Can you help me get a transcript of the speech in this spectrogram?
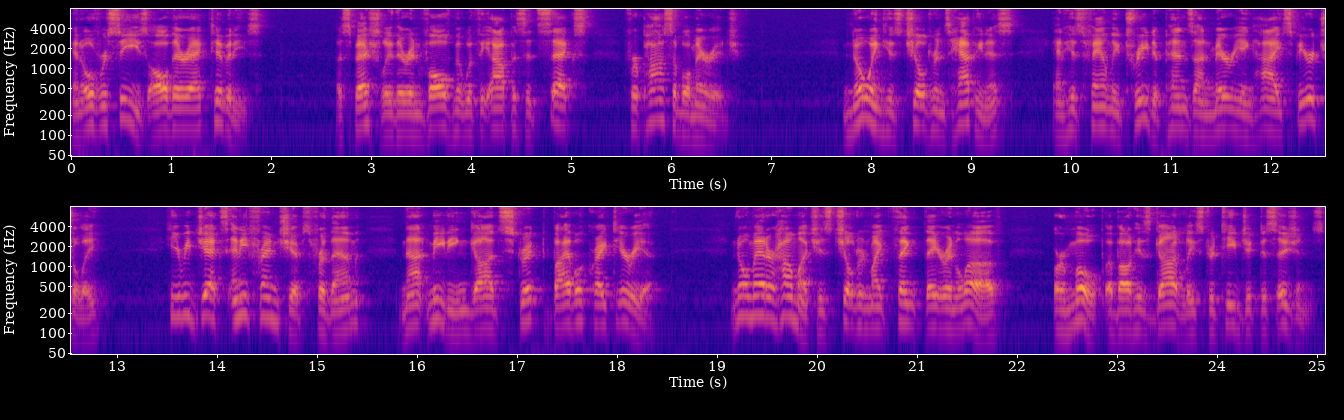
and oversees all their activities, especially their involvement with the opposite sex for possible marriage. Knowing his children's happiness and his family tree depends on marrying high spiritually, he rejects any friendships for them not meeting God's strict Bible criteria, no matter how much his children might think they are in love or mope about his godly strategic decisions.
